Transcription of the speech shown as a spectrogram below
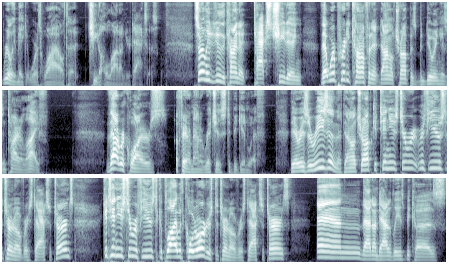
really make it worthwhile to cheat a whole lot on your taxes. Certainly, to do the kind of tax cheating that we're pretty confident Donald Trump has been doing his entire life, that requires a fair amount of riches to begin with. There is a reason that Donald Trump continues to re- refuse to turn over his tax returns, continues to refuse to comply with court orders to turn over his tax returns, and that undoubtedly is because,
